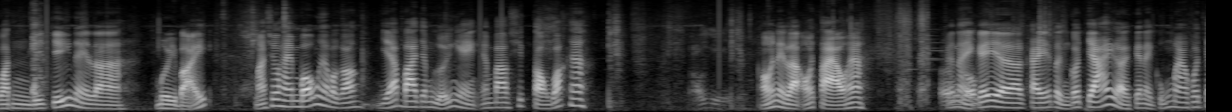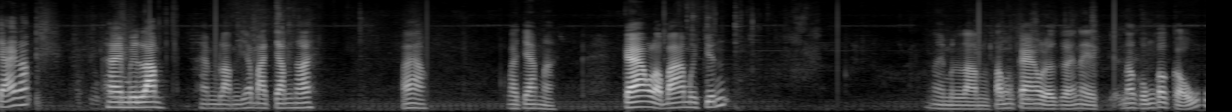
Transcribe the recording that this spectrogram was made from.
quanh vị trí này là 17 mã số 24 nha bà con. Giá 350 ngàn em bao ship toàn quốc ha. Ổi này là ổi tàu ha. Cái này 21. cái ờ, cây nó từng có trái rồi cái này cũng mau có trái lắm. 25 25 giá 300 thôi. Phải không? 300 mà cao là 39 này mình làm tông cao được rồi cái này nó cũng có cũ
